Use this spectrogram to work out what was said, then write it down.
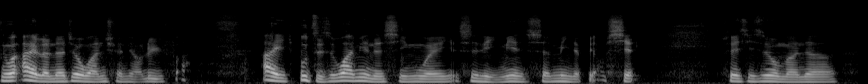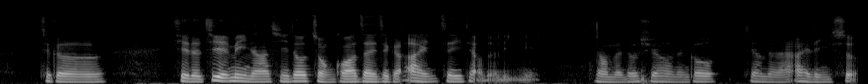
因为爱人呢就完全了律法。爱不只是外面的行为，也是里面生命的表现。所以其实我们的。这个写的诫命啊，其实都总挂在这个爱这一条的里面。那我们都需要能够这样的来爱邻舍，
